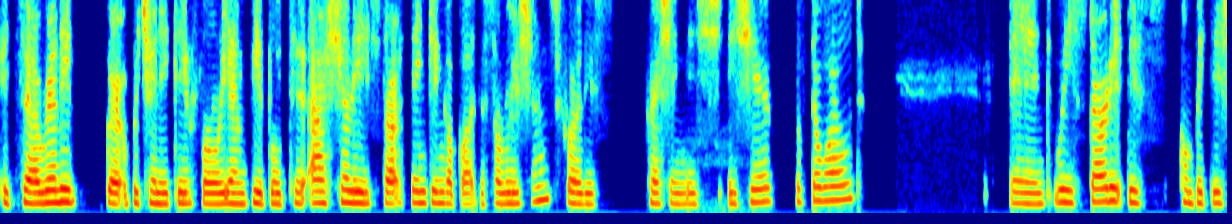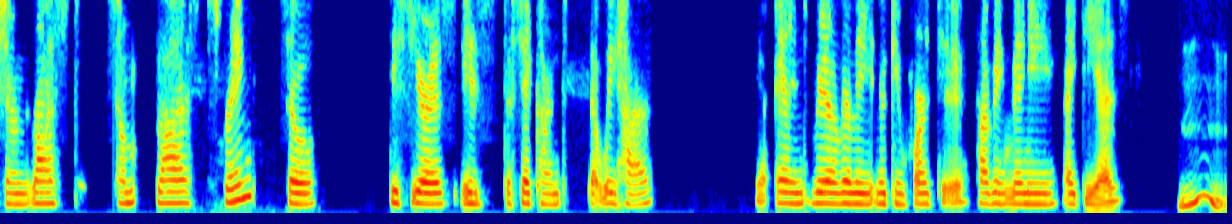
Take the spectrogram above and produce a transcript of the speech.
it's a really great opportunity for young people to actually start thinking about the solutions for this pressing is- issue of the world. And we started this competition last some last spring. So this year's is the second that we have. Yeah, and we are really looking forward to having many ideas. Mm.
